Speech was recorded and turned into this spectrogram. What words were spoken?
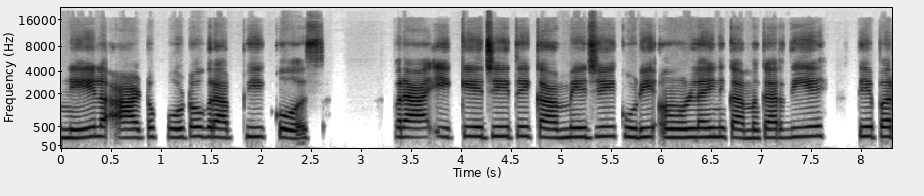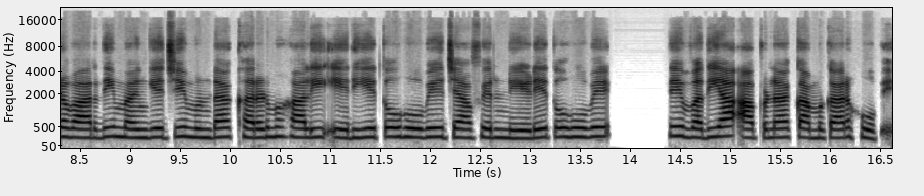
nail art photography course ਭਰਾ ਏਕੇ ਜੀ ਤੇ ਕਾਮੇ ਜੀ, ਕੁੜੀ ਆਨਲਾਈਨ ਕੰਮ ਕਰਦੀ ਏ ਤੇ ਪਰਿਵਾਰ ਦੀ ਮੰਗੇ ਜੀ ਮੁੰਡਾ ਖਰੜ ਮਹਾਲੀ ਏਰੀਏ ਤੋਂ ਹੋਵੇ ਜਾਂ ਫਿਰ ਨੇੜੇ ਤੋਂ ਹੋਵੇ ਤੇ ਵਧੀਆ ਆਪਣਾ ਕੰਮਕਾਰ ਹੋਵੇ।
